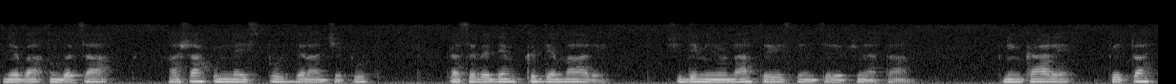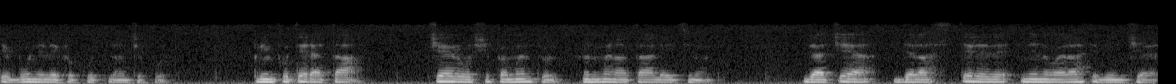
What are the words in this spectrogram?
ne va învăța, așa cum ne-ai spus de la început, ca să vedem cât de mare și de minunată este înțelepciunea ta, prin care pe toate bunele făcut la început. Prin puterea ta, cerul și pământul în mâna ta le-ai ținut. De aceea, de la stelele nenumărate din cer,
